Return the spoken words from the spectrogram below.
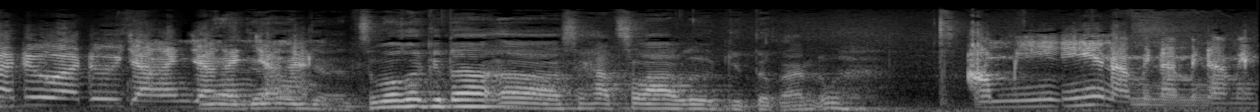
Waduh, waduh, jangan, jangan, Ya, jangan. Semoga kita uh, sehat selalu gitu kan. Wah. Amin, amin, amin, amin.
